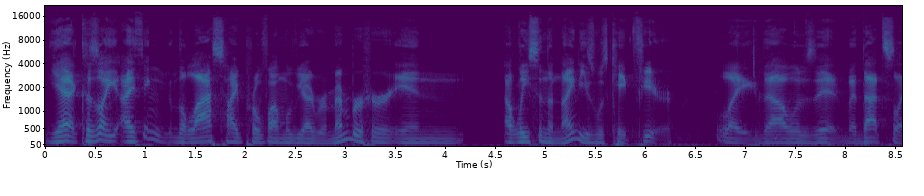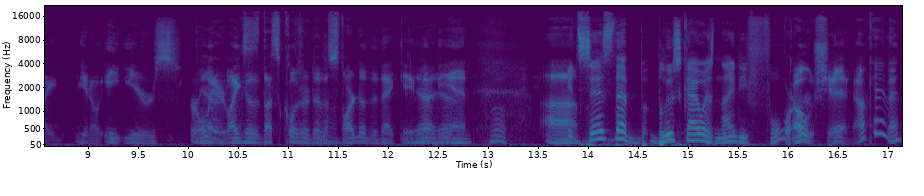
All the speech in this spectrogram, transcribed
yeah, because like I think the last high profile movie I remember her in, at least in the '90s, was Cape Fear. Like that was it, but that's like you know eight years earlier. Like that's closer to the start of the decade Yeah, than the yeah. end. Oh. Uh, it says that B- Blue Sky was 94. oh shit. Okay then.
